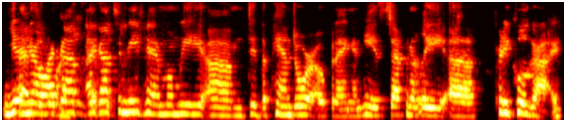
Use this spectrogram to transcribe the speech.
Yeah, I know. So I got I got to meet him when we um, did the Pandora opening, and he is definitely a pretty cool guy.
